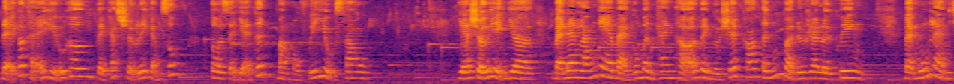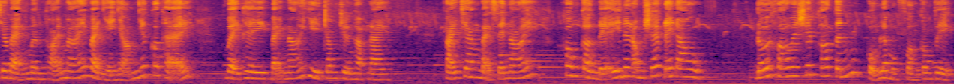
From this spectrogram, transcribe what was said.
để có thể hiểu hơn về cách xử lý cảm xúc, tôi sẽ giải thích bằng một ví dụ sau Giả sử hiện giờ, bạn đang lắng nghe bạn của mình than thở về người sếp khó tính và đưa ra lời khuyên. Bạn muốn làm cho bạn mình thoải mái và nhẹ nhõm nhất có thể. Vậy thì bạn nói gì trong trường hợp này? Phải chăng bạn sẽ nói, không cần để ý đến ông sếp đấy đâu. Đối phó với sếp khó tính cũng là một phần công việc.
